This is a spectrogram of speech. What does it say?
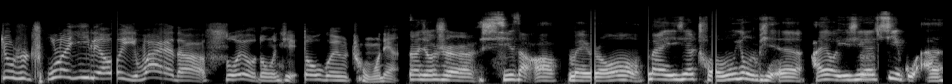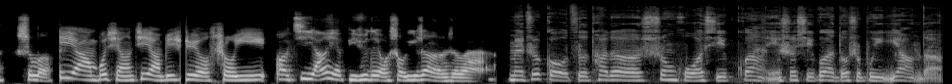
就是除了医疗。以外的所有东西都归宠物店，那就是洗澡、美容、卖一些宠物用品，还有一些寄管，是吗？寄养不行，寄养必须有兽医。哦，寄养也必须得有兽医证，是吧？每只狗子它的生活习惯、饮食习惯都是不一样的。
